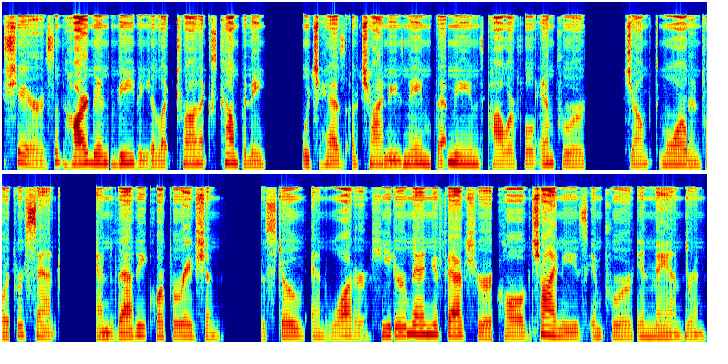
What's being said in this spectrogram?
shares of Harbin Viti Electronics Company, which has a Chinese name that means powerful emperor, jumped more than 4%, and Vatti Corporation, the stove and water heater manufacturer called Chinese Emperor in Mandarin,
